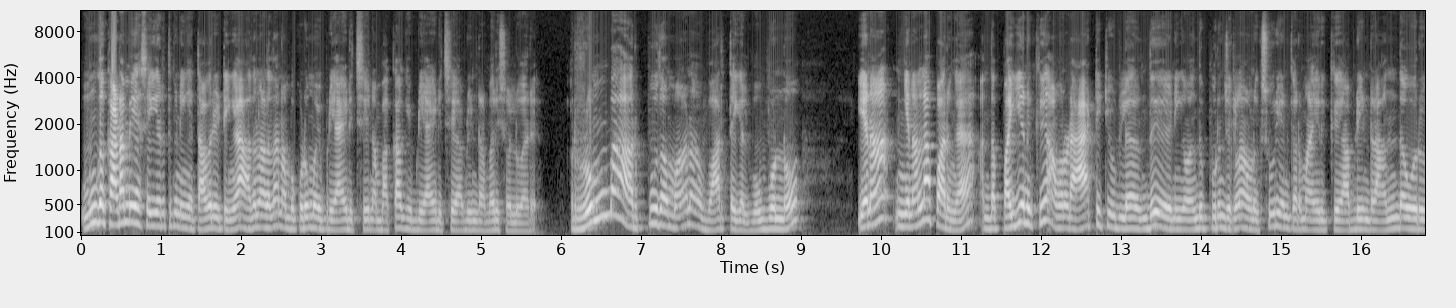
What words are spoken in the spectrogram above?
உங்கள் கடமையை செய்யறதுக்கு நீங்கள் தவறிட்டீங்க. அதனால தான் நம்ம குடும்பம் இப்படி ஆயிடுச்சு நம்ம அக்காவுக்கு இப்படி ஆயிடுச்சு அப்படின்ற மாதிரி சொல்லுவார். ரொம்ப அற்புதமான வார்த்தைகள் ஒவ்வொன்றும். ஏன்னா நீங்கள் நல்லா பாருங்கள் அந்த பையனுக்கு அவனோட ஆட்டிடியூட்லேருந்து நீங்கள் வந்து புரிஞ்சுக்கலாம் அவனுக்கு சூரியன் கர்மா இருக்குது அப்படின்ற அந்த ஒரு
